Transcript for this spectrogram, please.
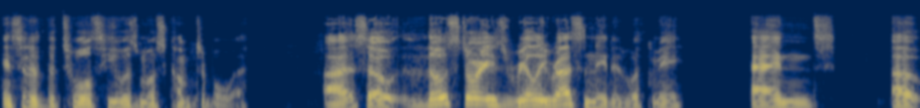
instead of the tools he was most comfortable with. Uh, so those stories really resonated with me. And uh,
